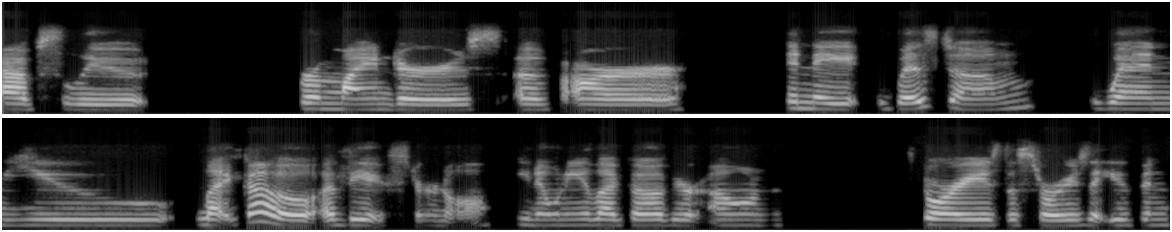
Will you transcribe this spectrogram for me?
absolute reminders of our innate wisdom when you let go of the external. You know, when you let go of your own stories, the stories that you've been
